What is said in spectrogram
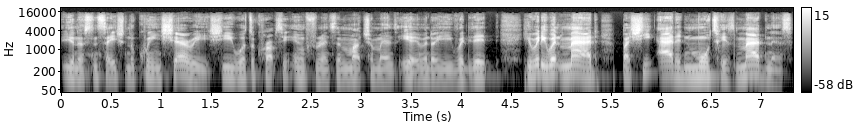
you know, sensational Queen Sherri. She was the corrupting influence in Macho Man's ear, even though he really did, he really went mad, but she added more to his madness.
